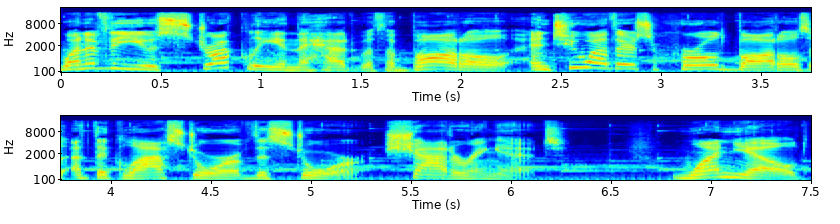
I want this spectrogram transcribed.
one of the youths struck Lee in the head with a bottle, and two others hurled bottles at the glass door of the store, shattering it. One yelled,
